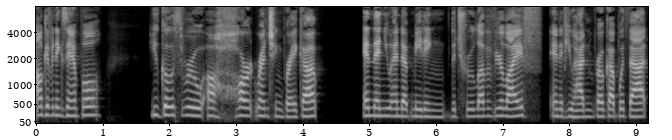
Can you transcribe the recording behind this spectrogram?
I'll give an example. You go through a heart wrenching breakup and then you end up meeting the true love of your life. And if you hadn't broke up with that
